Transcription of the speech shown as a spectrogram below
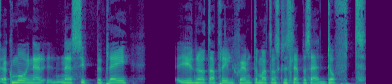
Jag kommer ihåg när, när Superplay gjorde något aprilskämt om att de skulle släppa så här doft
